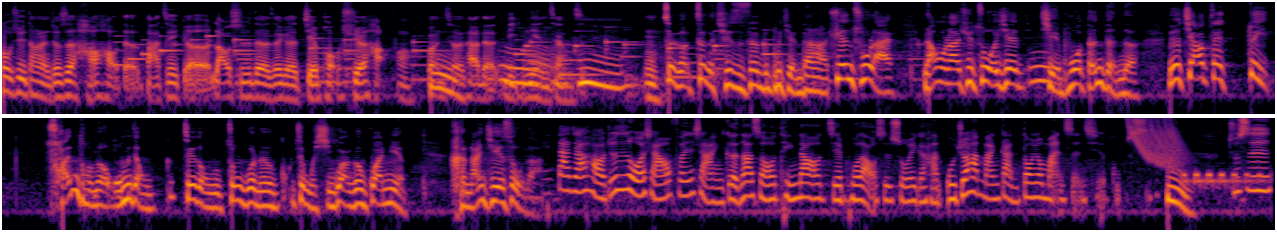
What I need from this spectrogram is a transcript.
后续，当然就是好好的把这个老师的这个解剖学好啊，贯彻他的理念这样子。嗯嗯，这个这个其实真的不简单啊，捐出来，然后呢去做一些解剖等等的，因为家在对。传统的我们讲这种中国人的这种习惯跟观念，很难接受的。大家好，就是我想要分享一个那时候听到杰普老师说一个还我觉得还蛮感动又蛮神奇的故事。嗯，就是。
